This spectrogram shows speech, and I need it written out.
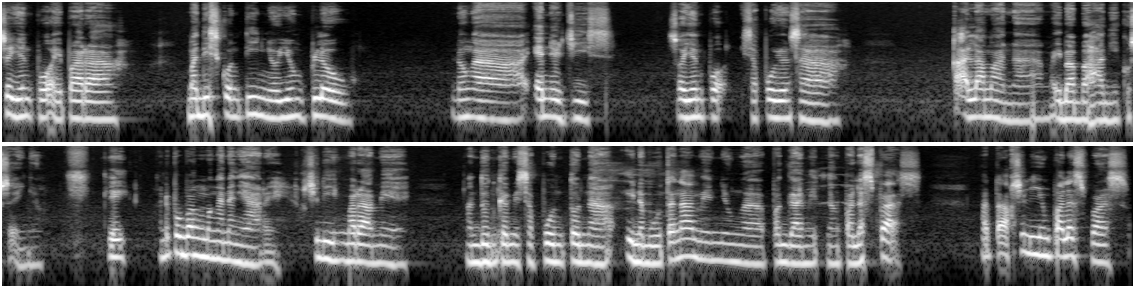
So yun po ay para ma-discontinue yung flow ng energies. So yun po, isa po yun sa kaalaman na maibabahagi ko sa inyo. Okay, ano po bang mga nangyari? Actually, marami eh. Nandun kami sa punto na inabutan namin yung ah, paggamit ng palaspas. At actually, yung palaspas,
